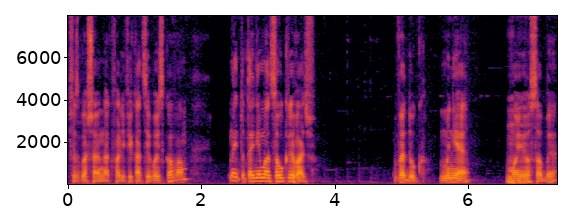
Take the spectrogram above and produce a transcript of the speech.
się zgłaszają na kwalifikację wojskową. No i tutaj nie ma co ukrywać. Według mnie, mojej osoby,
